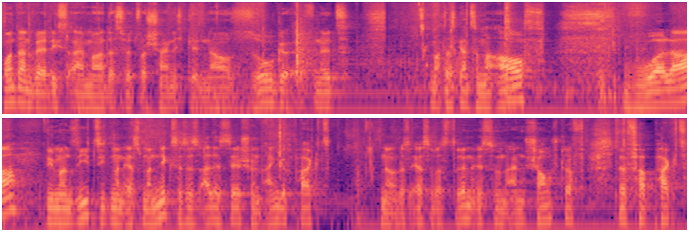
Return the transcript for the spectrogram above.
Und dann werde ich es einmal, das wird wahrscheinlich genau so geöffnet. Ich mache das Ganze mal auf. Voila. Wie man sieht, sieht man erstmal nichts. Es ist alles sehr schön eingepackt. Genau, das erste, was drin ist, in einem Schaumstoff äh, verpackt.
